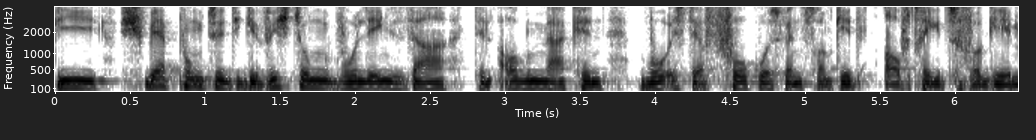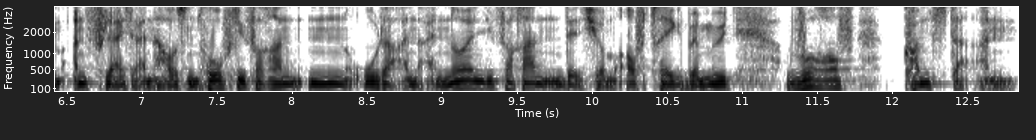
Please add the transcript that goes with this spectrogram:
die Schwerpunkte, die Gewichtungen? Wo legen Sie da den Augenmerk hin? Wo ist der Fokus, wenn es darum geht, Aufträge zu vergeben an vielleicht einen Haus- und Hoflieferanten oder an einen neuen Lieferanten, der sich um Aufträge bemüht? Worauf kommt es da an?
